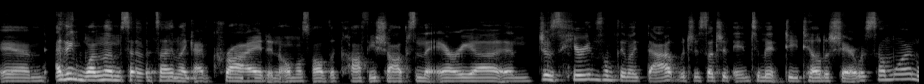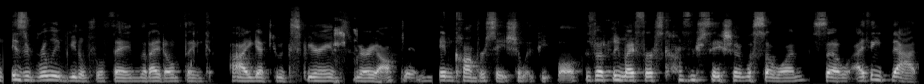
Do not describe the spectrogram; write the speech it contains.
And I think one of them said something like, I've cried in almost all the coffee shops in the area. And just hearing something like that, which is such an intimate detail to share with someone, is a really beautiful thing that I don't think I get to experience very often in conversation with people, especially my first conversation with someone. So I think that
